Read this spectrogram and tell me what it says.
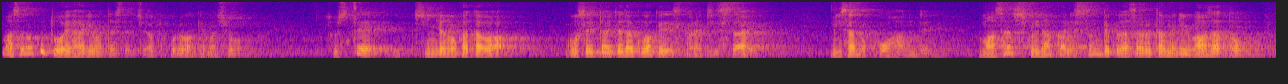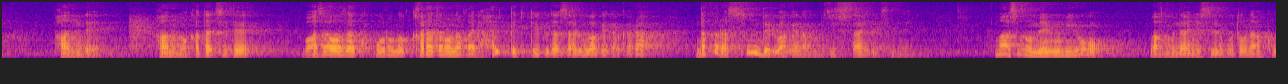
まあ、そのことをやはり私たちは心がけましょう。そして信者の方はご生体いただくわけですから実際ミサの後半でまさしく中に住んでくださるためにわざとパンでパンの形でわざわざ心の体の中に入ってきてくださるわけだからだから住んでるわけなんで実際ですね。まあその恵みを、まあ、無駄にすることなく、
